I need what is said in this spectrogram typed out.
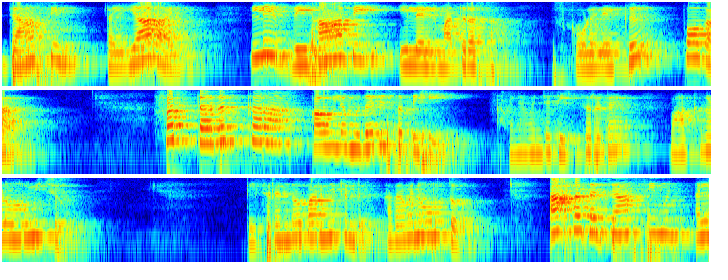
ജാസിം തയ്യാറായി ലി ദിഹാബി ഇലൽ മദ്രസ സ്കൂളിലേക്ക് പോകാൻ ഫത്തദക്കറ കൗല മുദരിസതിഹി. അവൻ അവന്റെ ടീച്ചറുടെ വാക്കുകൾ ഓർമ്മിച്ചു. ടീച്ചർ എന്തോ പറഞ്ഞിട്ടുണ്ട് അതവൻ ഓർത്തു അഹദ ജാസിമുൻ അൽ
